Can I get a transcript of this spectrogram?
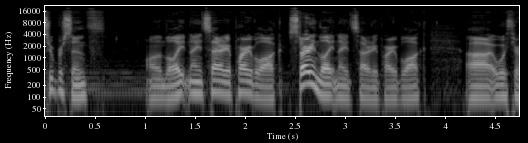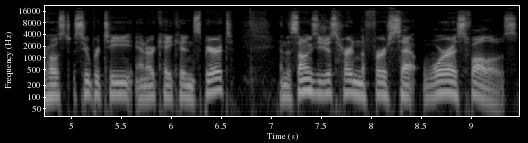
Super Synth on the late night Saturday party block, starting the late night Saturday party block uh, with your host Super T and Arcade Kid in Spirit. And the songs you just heard in the first set were as follows:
